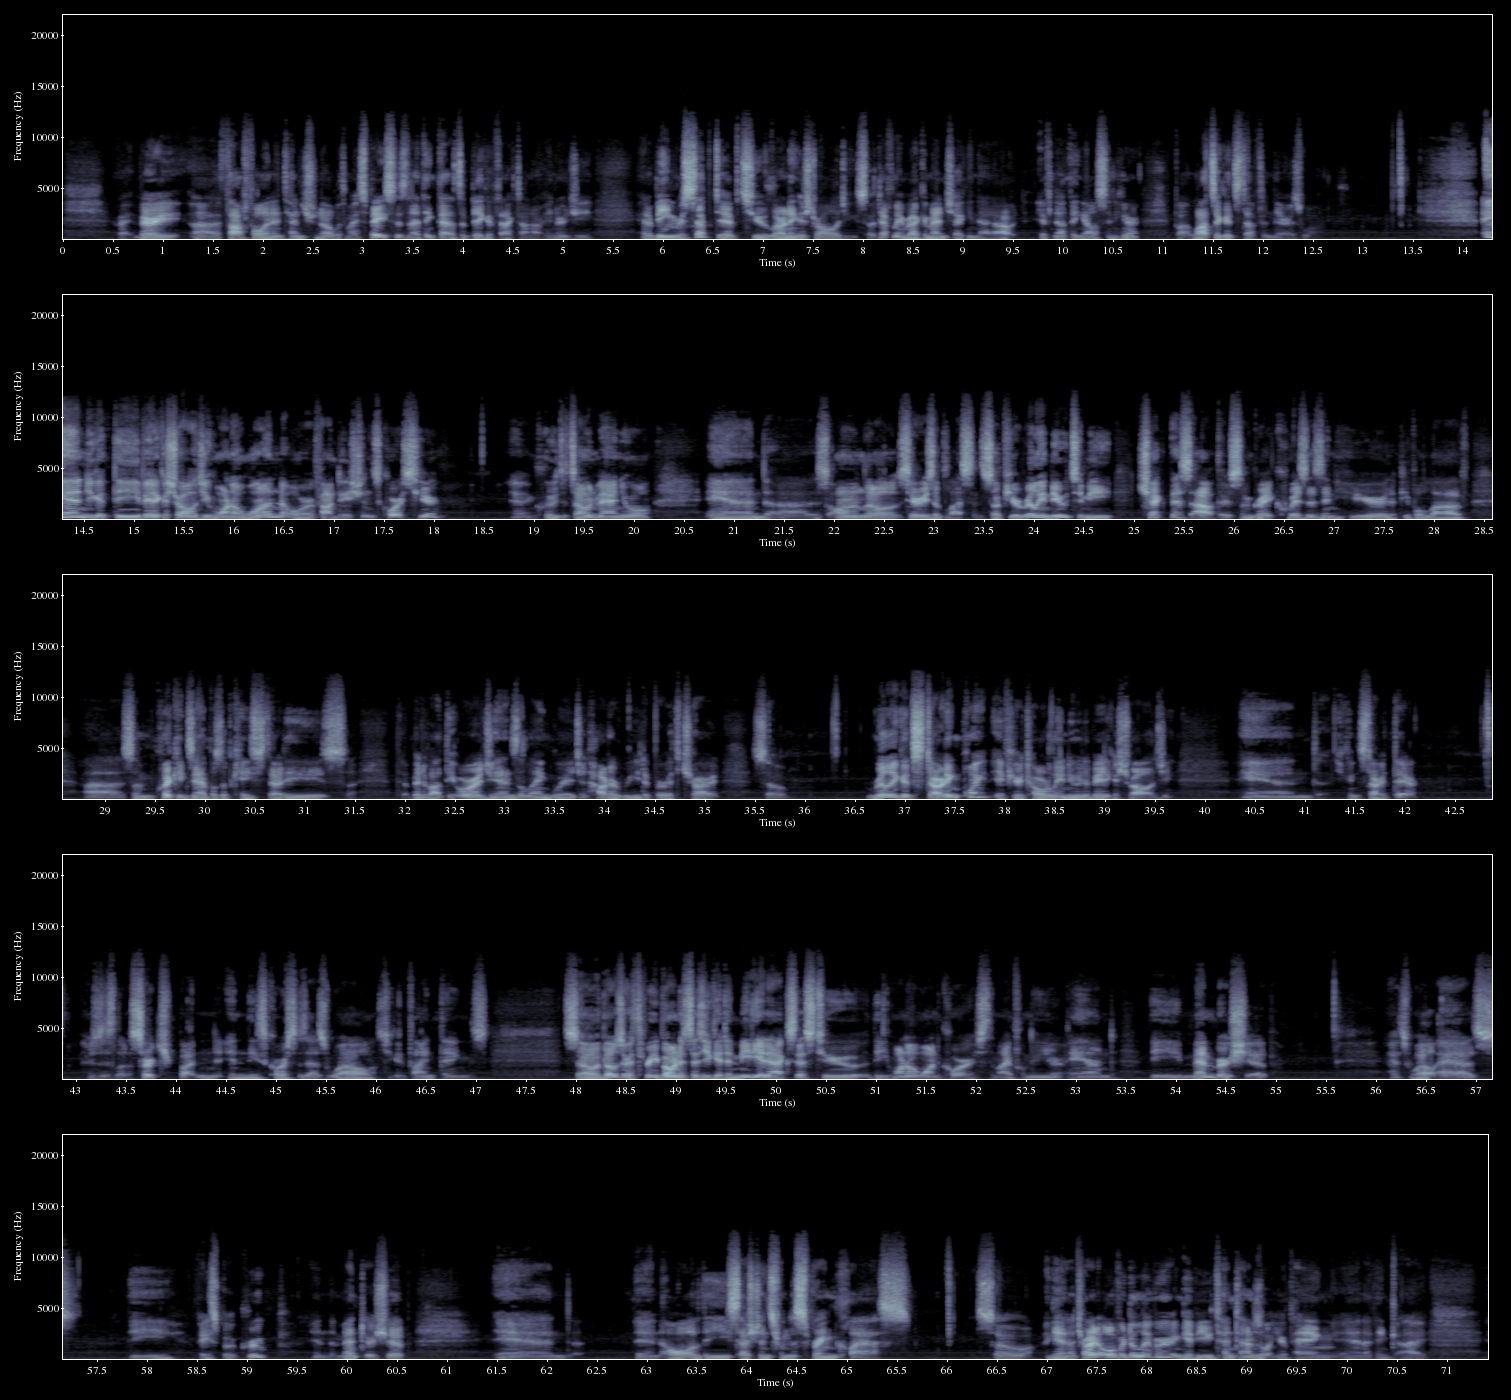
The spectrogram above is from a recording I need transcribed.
Right, very uh, thoughtful and intentional with my spaces, and I think that has a big effect on our energy and being receptive to learning astrology. So definitely recommend checking that out, if nothing else in here, but lots of good stuff in there as well. And you get the Vedic Astrology 101 or Foundations course here. It includes its own manual and uh, its own little series of lessons. So if you're really new to me, check this out. There's some great quizzes in here that people love, uh, some quick examples of case studies, a bit about the origins, the language, and how to read a birth chart. So, really good starting point if you're totally new to Vedic astrology, and you can start there. There's this little search button in these courses as well, so you can find things. So, those are three bonuses you get immediate access to the 101 course, the Mindful New Year, and the membership, as well as the Facebook group and the mentorship and then all of the sessions from the spring class. So again, I try to over deliver and give you 10 times what you're paying, and I think I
